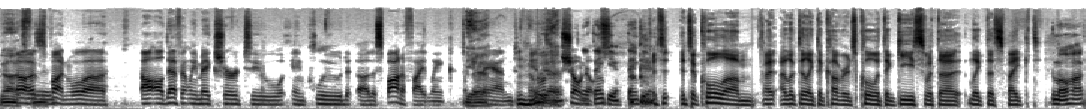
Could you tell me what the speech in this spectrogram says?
no, Oh, it's- that's fun. Well, uh, I'll, I'll definitely make sure to include uh, the Spotify link to Yeah. the band Mhm. in Oh, the yeah. show Yeah, notes. thank you. Thank you. It's a, it's a cool. Um, I, I looked at like the cover. It's cool with the geese with the like the spiked. The Mohawk.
